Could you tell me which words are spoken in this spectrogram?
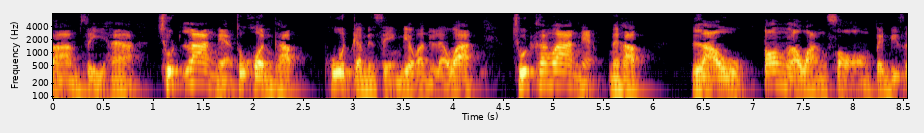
สามสี่ห้าชุดล่างเนี่ยทุกคนครับพูดกันเป็นเสียงเดียวกันอยู่แล้วว่า ชุดข้างล่างเนี่ยนะครับ เราต้องระวังสองเป็นพิเศ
